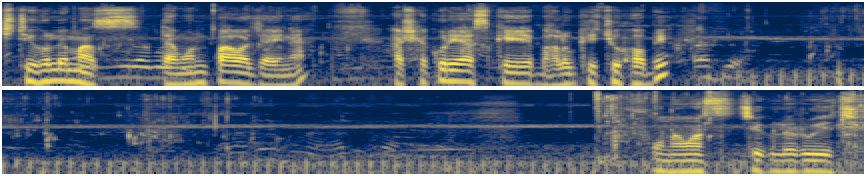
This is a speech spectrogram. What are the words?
বৃষ্টি হলে মাছ তেমন পাওয়া যায় না। আশা করি আজকে ভালো কিছু হবে। পোনা মাছ যেগুলো রয়েছে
